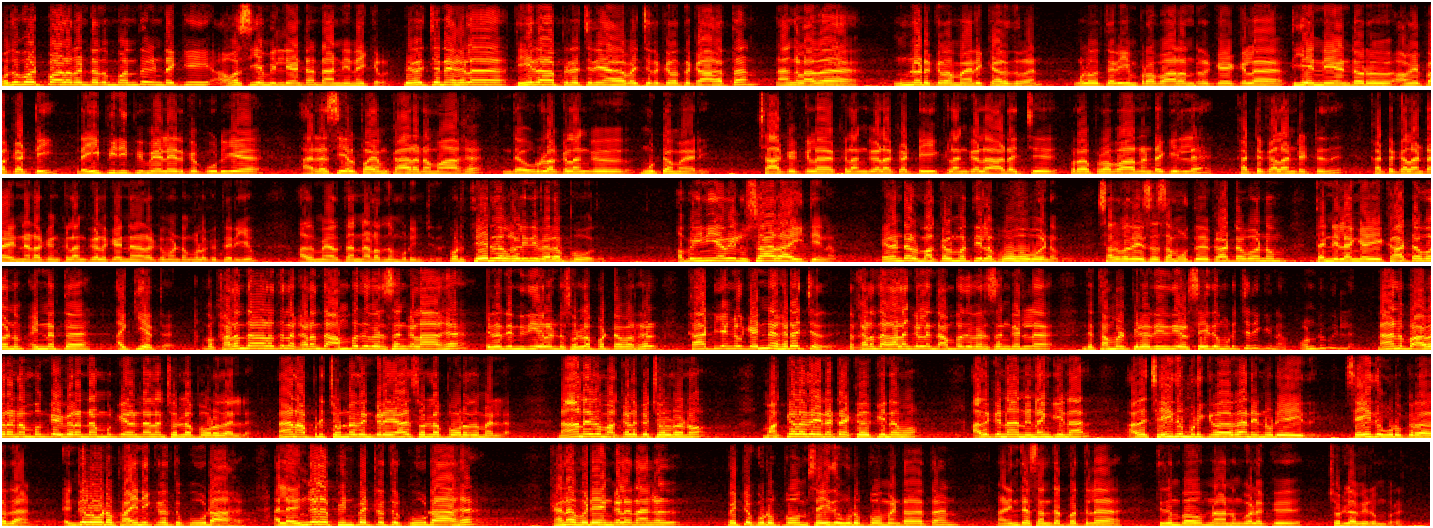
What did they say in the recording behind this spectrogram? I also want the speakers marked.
Speaker 1: பொது வேட்பாளர்ன்றதும் வந்து இன்றைக்கு அவசியம் இல்லைன்றா நான் நினைக்கிறேன். பிரச்சனைகளை தீரா பிரச்சனையாக வச்சிருக்கிறதுக்காகத்தான் நாங்கள் அதை முன்னெடுக்கிற மாதிரி கருதுறேன். உங்களுக்கு தெரியும் பிரபாரன் இருக்கல டிஎன்ஏ என்ற ஒரு அமைப்பை கட்டி இந்த இபிடிபி மேலே இருக்கக்கூடிய அரசியல் பயம் காரணமாக இந்த உருளைக்கிழங்கு மூட்டை மாதிரி சாக்குக்களை கிழங்குகளை கட்டி கிழங்குகளை அடைச்சு பிர பிரபாரன் இன்றைக்கு இல்லை. கட்டு கலண்டுட்டுது. கட்டு கலண்டா என்ன நடக்கும்? கிழங்குகளுக்கு என்ன நடக்கும்னு உங்களுக்கு தெரியும். அது மாதிரி தான் நடந்து முடிஞ்சுது. ஒரு தேர்தல்கள் இனி வரப்போகுது. அப்போ இனி அவையில் உஷாராயிட்டேனும். ஏனென்றால் மக்கள் மத்தியில் போக வேணும். சர்வதேச சமூகத்தை காட்ட வேணும். தென்னிலங்கையை காட்ட வேணும். என்னத்தை? ஐக்கியத்தை. அப்போ கடந்த காலத்தில் கடந்த ஐம்பது வருஷங்களாக பிரதிநிதிகள் என்று சொல்லப்பட்டவர்கள் காட்டி எங்களுக்கு என்ன கிடைச்சது? கடந்த காலங்களில் இந்த ஐம்பது வருஷங்களில் இந்த தமிழ் பிரதிநிதிகள் செய்து முடிச்சிருக்கணும். ஒன்றும் இல்லை. நான் இப்போ அவரை நம்புங்க இவரை நம்புங்க என்னாலும் சொல்ல போகிறதல்ல நான் அப்படி சொன்னதும் கிடையாது சொல்ல போகிறதும் இல்லை நான் எது மக்களுக்கு சொல்கிறேனோ மக்கள் அதை என்னட்ட கேட்கினமோ அதுக்கு நான் இணங்கினால் அதை செய்து முடிக்கிறது தான் என்னுடைய இது. செய்து கொடுக்கறது தான் எங்களோட பயணிக்கிறதுக்கு கூடாக அல்ல எங்களை பின்பற்றத்திற்கூடாக கனவிடயங்களை கன விடயங்களை நாங்கள் பெற்றுக் கொடுப்போம் செய்து கொடுப்போம் என்றதைத்தான் நான் இந்த சந்தர்ப்பத்தில் திரும்பவும் நான் உங்களுக்கு சொல்ல விரும்புகிறேன்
